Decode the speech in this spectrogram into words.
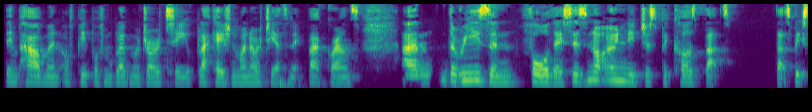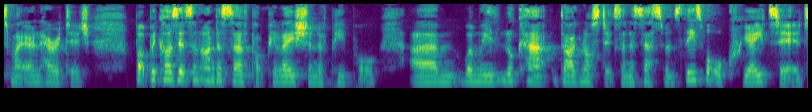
the empowerment of people from global majority, Black, Asian, minority ethnic backgrounds. Um, the reason for this is not only just because that's that speaks to my own heritage, but because it's an underserved population of people. Um, when we look at diagnostics and assessments, these were all created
